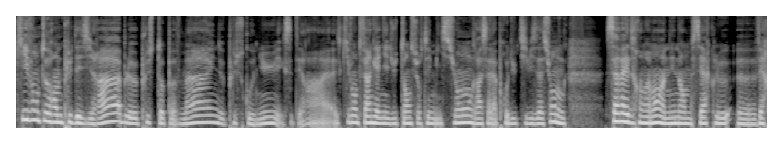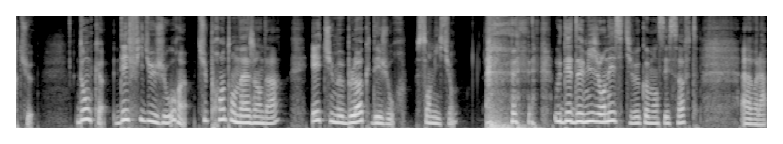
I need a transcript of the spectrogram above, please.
qui vont te rendre plus désirable, plus top of mind, plus connu, etc. Qui vont te faire gagner du temps sur tes missions grâce à la productivisation? Donc ça va être vraiment un énorme cercle euh, vertueux. Donc, défi du jour, tu prends ton agenda et tu me bloques des jours sans mission. ou des demi-journées si tu veux commencer soft. Euh, voilà.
